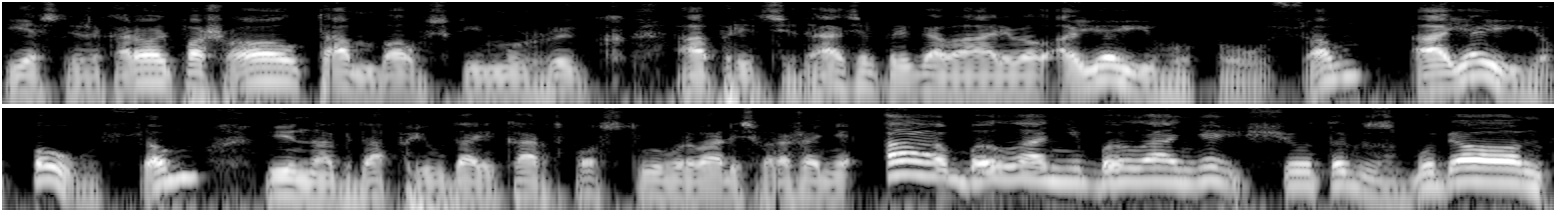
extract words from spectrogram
Если же король пошел, тамбовский мужик, а председатель приговаривал, «А я его по усам!» А я ее по усам. Иногда при ударе карт по столу вырывались выражения «А, была, не была, не щуток сбубен»,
